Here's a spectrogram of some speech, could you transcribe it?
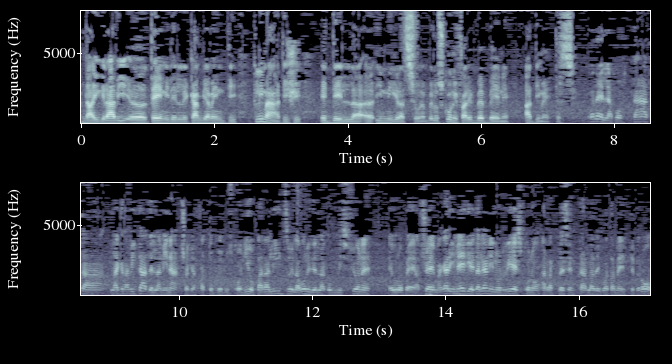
dai gravi eh, temi dei cambiamenti climatici e dell'immigrazione. Berlusconi farebbe bene a dimettersi qual è la portata, la gravità della minaccia che ha fatto Berlusconi? Io paralizzo i lavori della Commissione europea, cioè magari i media italiani non riescono a rappresentarla adeguatamente, però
